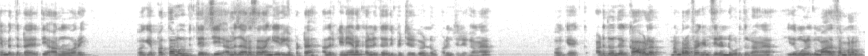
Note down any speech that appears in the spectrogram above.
ஐம்பத்தெட்டாயிரத்தி அறநூறு வரை. ஓகே பத்தாம் வகுப்பு தேர்ச்சி அல்லது அரசால் அங்கீகரிக்கப்பட்ட அதற்கு இணையான கல்வி தகுதி பெற்றிருக்க வேண்டும் அப்படின்னு சொல்லியிருக்காங்க. ஓகே. அடுத்து வந்து காவலர் நம்பர் ஆஃப் வேகன்சி ரெண்டு கொடுத்துருக்காங்க. இது உங்களுக்கு மாத சம்பளம்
